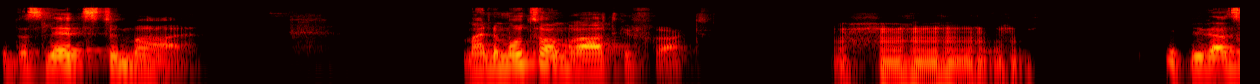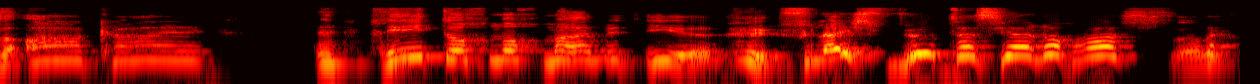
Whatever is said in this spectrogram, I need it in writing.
und das letzte Mal, meine Mutter um Rat gefragt. Die dann so, oh, Kai, äh, red doch noch mal mit ihr. Vielleicht wird das ja noch was. oder?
